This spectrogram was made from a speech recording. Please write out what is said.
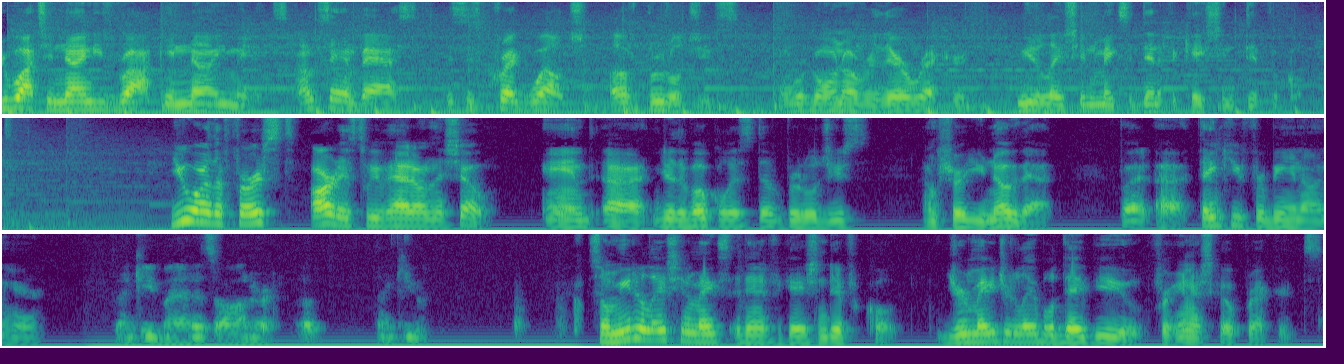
You're watching 90s Rock in 9 minutes. I'm Sam Bass. This is Craig Welch of Brutal Juice, and we're going over their record, Mutilation Makes Identification Difficult. You are the first artist we've had on the show, and uh, you're the vocalist of Brutal Juice. I'm sure you know that, but uh, thank you for being on here. Thank you, man. It's an honor. Uh, thank you. So, Mutilation Makes Identification Difficult. Your major label debut for Interscope Records.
